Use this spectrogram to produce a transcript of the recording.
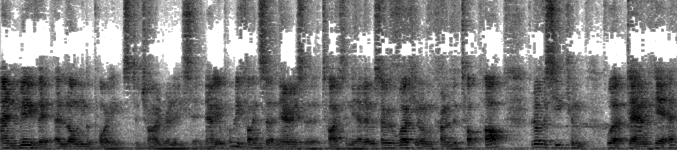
and move it along the points to try and release it. Now you'll probably find certain areas that are tight in the other, so we're working on kind of the top part, but obviously you can work down here,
